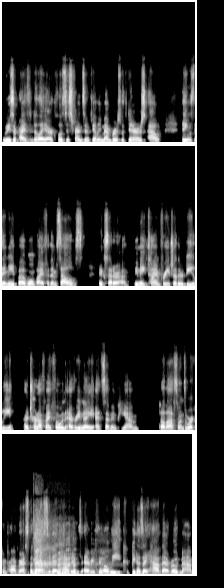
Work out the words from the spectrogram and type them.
We surprise and delight our closest friends and family members with dinners out, things they need but won't buy for themselves, etc. We make time for each other daily. I turn off my phone every night at 7 p.m. That last one's a work in progress, but the rest of it happens every single week because I have that roadmap.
